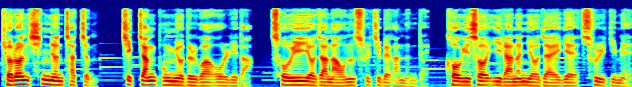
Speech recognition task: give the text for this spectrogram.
결혼 10년 차쯤 직장 동료들과 어울리다 소위 여자 나오는 술집에 갔는데 거기서 일하는 여자에게 술김에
